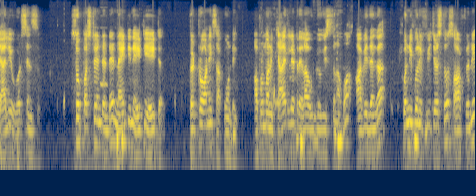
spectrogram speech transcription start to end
టాలీ వర్షన్స్ సో ఫస్ట్ ఏంటంటే nineteen eighty eight Peutronics accounting అప్పుడు మనం క్యాలిక్యులేటర్ ఎలా ఉపయోగిస్తున్నామో ఆ విధంగా కొన్ని కొన్ని ఫీచర్స్తో సాఫ్ట్వేర్ని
